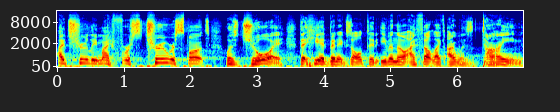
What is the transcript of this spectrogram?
I truly, my first true response was joy that he had been exalted, even though I felt like I was dying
